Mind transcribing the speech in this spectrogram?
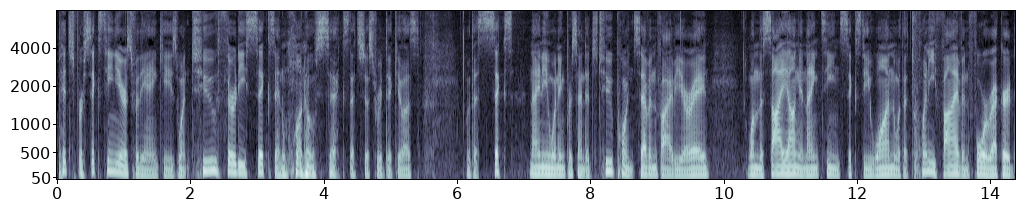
pitched for 16 years for the Yankees, went 236 and 106. That's just ridiculous. With a 690 winning percentage, 2.75 ERA. Won the Cy Young in 1961 with a 25 and 4 record,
